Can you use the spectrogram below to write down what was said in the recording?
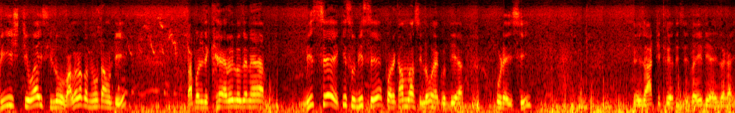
বৃষ্টি ওয়াই ছিল ভালো রকমই মোটামুটি। তারপরে যে খেয়ার হইল যে না কিছু বিছছে পরে কামলা ছিল হ্যাঁ দিয়া উড়াইছি। এই যে আটি থুয়ে দিছে, ভাই দিয়া এই জায়গায়।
